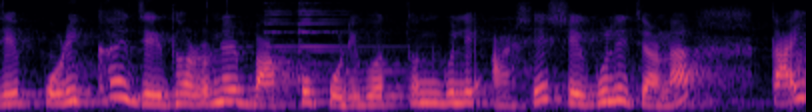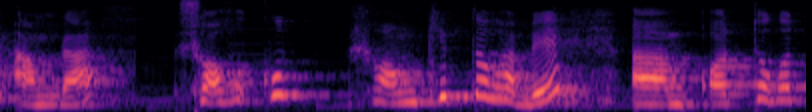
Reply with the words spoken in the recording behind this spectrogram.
যে পরীক্ষায় যে ধরনের বাক্য পরিবর্তনগুলি আসে সেগুলি জানা, তাই আমরা সহ, খুব সংক্ষিপ্তভাবে অর্থগত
